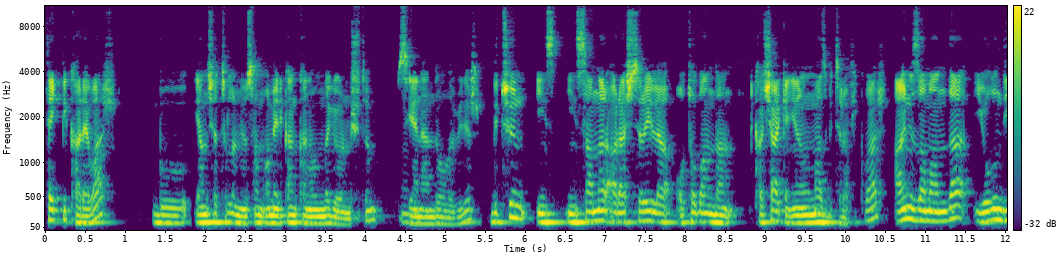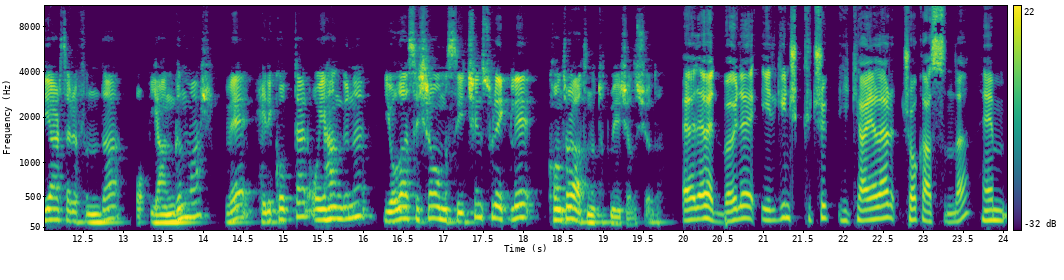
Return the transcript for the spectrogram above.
tek bir kare var. Bu yanlış hatırlamıyorsam Amerikan kanalında görmüştüm. CNN'de olabilir. Bütün ins- insanlar araçlarıyla otobandan kaçarken inanılmaz bir trafik var. Aynı zamanda yolun diğer tarafında yangın var ve helikopter o yangını yola sıçramaması için sürekli kontrol altında tutmaya çalışıyordu. Evet evet böyle ilginç küçük hikayeler çok aslında. Hem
